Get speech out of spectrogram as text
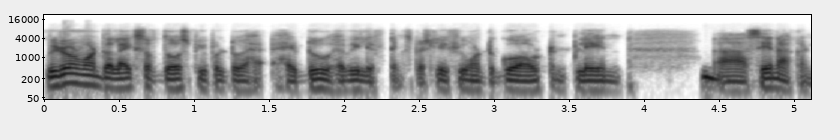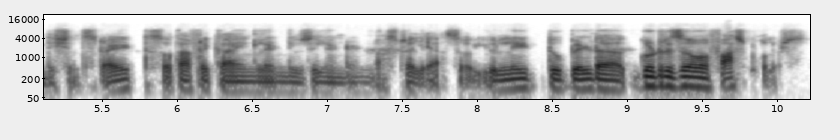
we don't want the likes of those people to ha- do heavy lifting, especially if you want to go out and play in hmm. uh, Sena conditions, right? South Africa, England, New Zealand, and Australia. So you'll need to build a good reserve of fast bowlers.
